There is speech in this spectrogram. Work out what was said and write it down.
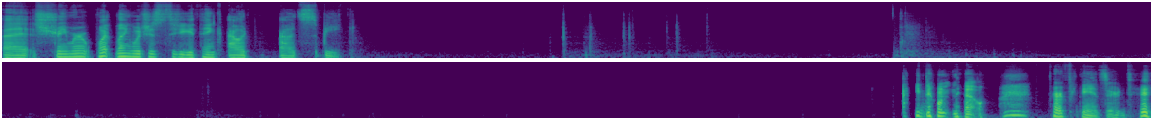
uh, streamer, what languages do you think I would, I would speak? I don't know. Perfect answer.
